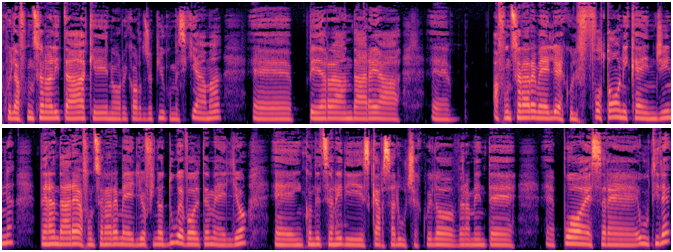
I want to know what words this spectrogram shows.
quella funzionalità che non ricordo già più come si chiama eh, per andare a, eh, a funzionare meglio, ecco il Photonic Engine per andare a funzionare meglio, fino a due volte meglio eh, in condizioni di scarsa luce. Quello veramente eh, può essere utile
